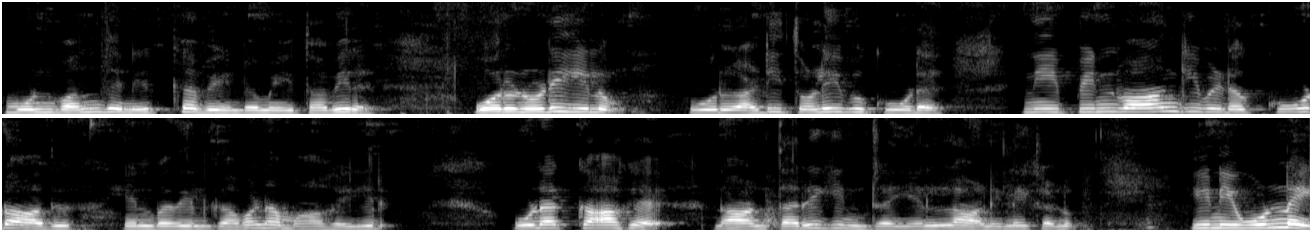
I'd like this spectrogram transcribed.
முன் வந்து நிற்க வேண்டுமே தவிர ஒரு நொடியிலும் ஒரு அடி தொலைவு கூட நீ பின்வாங்கிவிடக்கூடாது என்பதில் கவனமாக இரு. உனக்காக நான் தருகின்ற எல்லா நிலைகளும் இனி உன்னை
